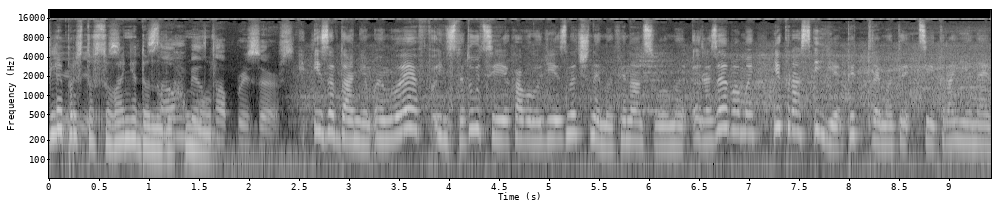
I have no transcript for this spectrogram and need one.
для пристосування до нових умов. І завданням МВФ інституції, яка володіє значними фінансовими резервами, якраз і є підтримати ці країни.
